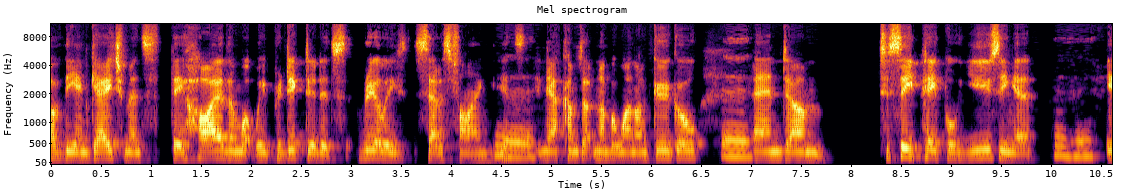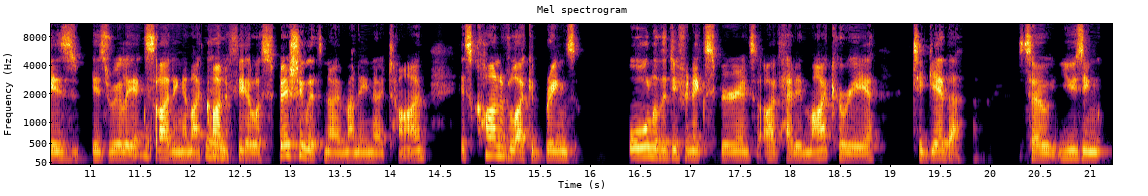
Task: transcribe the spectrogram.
of the engagements, they're higher than what we predicted. It's really satisfying. Mm. it now comes up number one on Google, mm. and um, to see people using it mm-hmm. is is really mm. exciting. And I kind of feel, especially with no money, no time, it's kind of like it brings all of the different experience I've had in my career together. So using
